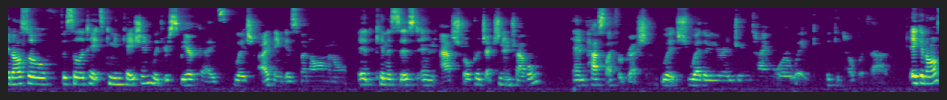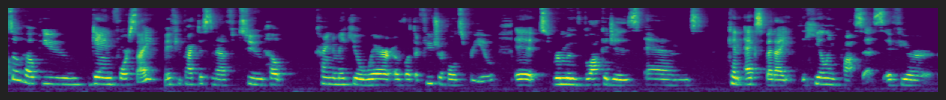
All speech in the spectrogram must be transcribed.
It also facilitates communication with your spirit guides, which I think is phenomenal. It can assist in astral projection and travel and past life regression, which, whether you're in dream time or awake, it can help with that. It can also help you gain foresight if you practice enough to help kind of make you aware of what the future holds for you. It removes blockages and can expedite the healing process if you're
